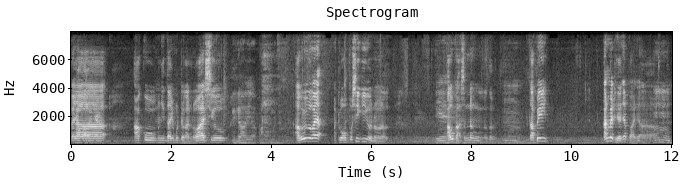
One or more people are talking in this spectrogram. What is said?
kayak awalnya. aku mencintaimu dengan was itu. Iya iya benar. Aku itu kayak aduh apa sih iki ngono. Iya. Aku gak seneng nonton. Hmm. Tapi kan medianya banyak lah. Hmm.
